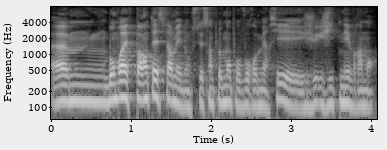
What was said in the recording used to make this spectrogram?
Bon bref, parenthèse fermée. Donc c'était simplement pour vous remercier et j'y tenais vraiment.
